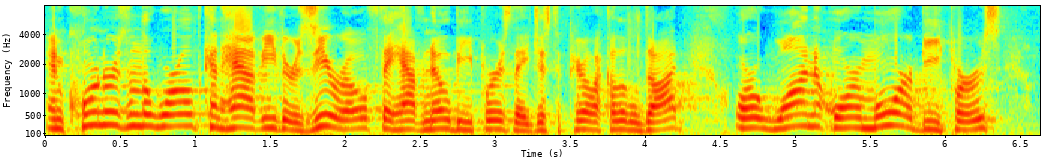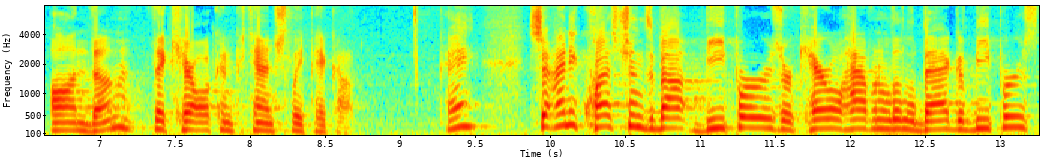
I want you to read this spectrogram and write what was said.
And corners in the world can have either zero, if they have no beepers, they just appear like a little dot, or one or more beepers on them that Karel can potentially pick up. Okay? So any questions about beepers or Karel having a little bag of beepers?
